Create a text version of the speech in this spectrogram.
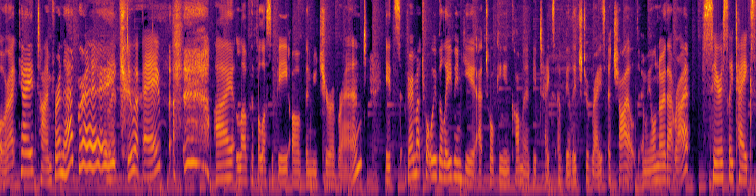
All right, Kate, time for an ad break. Let's do it, babe. I love the philosophy of the Nutura brand. It's very much what we believe in here at Talking in Common. It takes a village to raise a child, and we all know that, right? Seriously takes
